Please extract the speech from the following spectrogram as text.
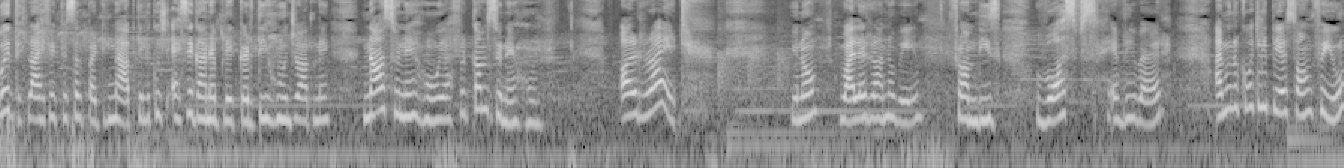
with life एक फिसल पट्टी मैं आपके लिए कुछ ऐसे गाने प्ले करती हूँ जो आपने ना सुने हों या फिर कम सुने हों all right you know, while I run away from these wasps everywhere, I'm to quickly play a song for you.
